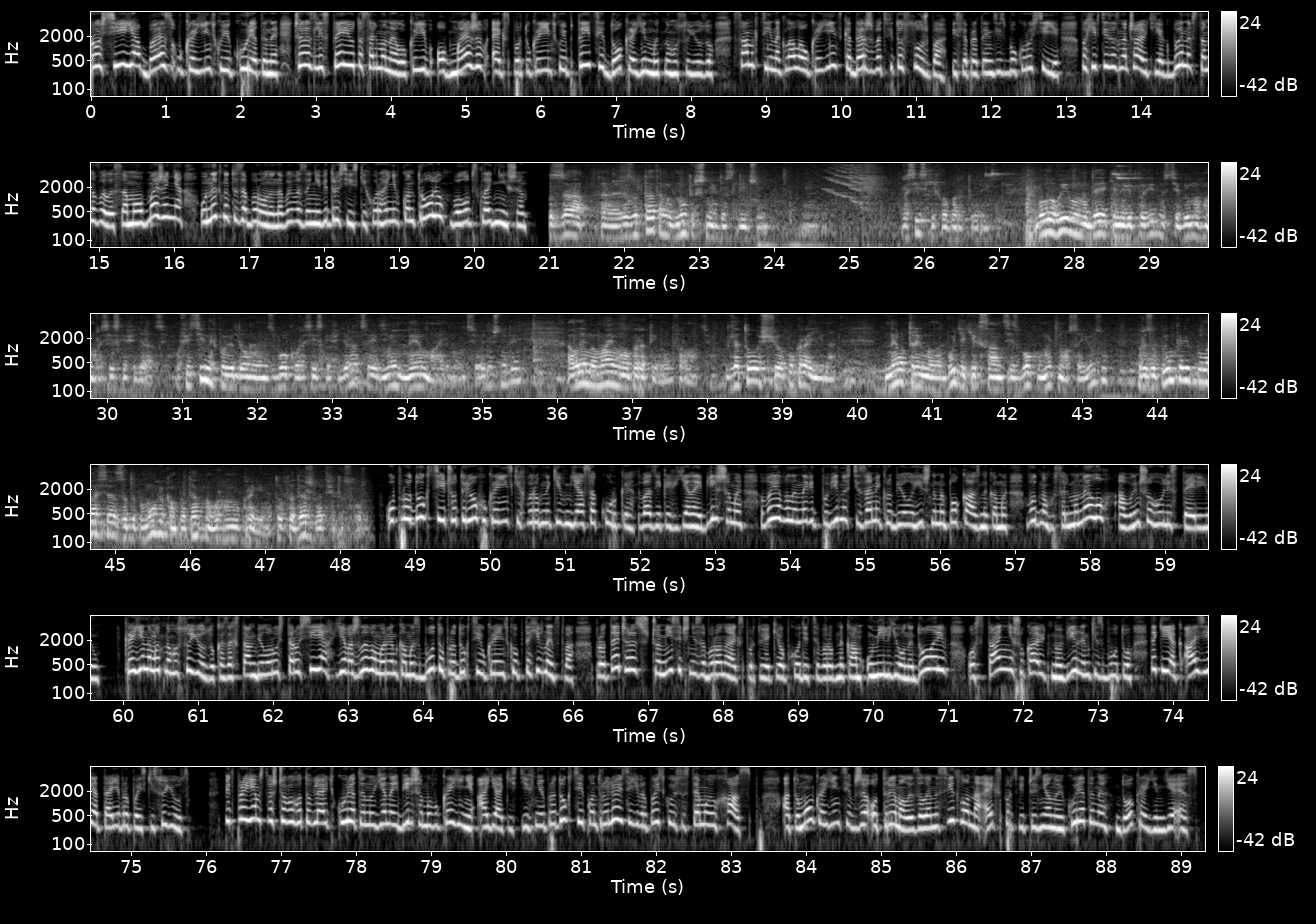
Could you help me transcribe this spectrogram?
Росія без української курятини через лістерію та сальмонелу Київ обмежив експорт української птиці до країн митного союзу. Санкції наклала українська держветфітослужба після претензій з боку Росії. Фахівці зазначають, якби не встановили самообмеження, уникнути заборону на вивезення від російських органів контролю було б складніше. За е, результатами внутрішніх досліджень е, російських лабораторій було виявлено деякі невідповідності вимогам Російської Федерації. Офіційних повідомлень з боку Російської Федерації ми не маємо на сьогоднішній день, але ми маємо оперативну інформацію для того, щоб Україна не отримала будь-яких санкцій з боку Митного Союзу. Призупинка відбулася за допомогою компетентного органу України, тобто Держветфітослужби. У продукції чотирьох українських виробників м'яса курки, два з яких є найбільшими, виявили невідповідності за мікробіологічними показниками в одного сальмонелу, а в іншого лістерію. Країни митного союзу Казахстан, Білорусь та Росія є важливими ринками збуту продукції українського птахівництва. Проте через щомісячні заборони експорту, які обходяться виробникам у мільйони доларів, останні шукають нові ринки збуту, такі як Азія та Європейський Союз. Підприємства, що виготовляють курятину, є найбільшими в Україні, а якість їхньої продукції контролюється європейською системою ХАСП. А тому українці вже отримали зелене світло на експорт вітчизняної курятини до країн ЄС.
